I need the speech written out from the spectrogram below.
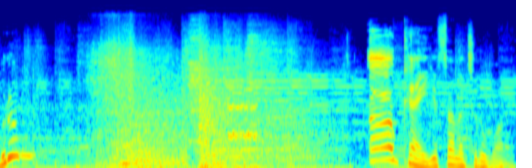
Broom. Okay, you fell into the water.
